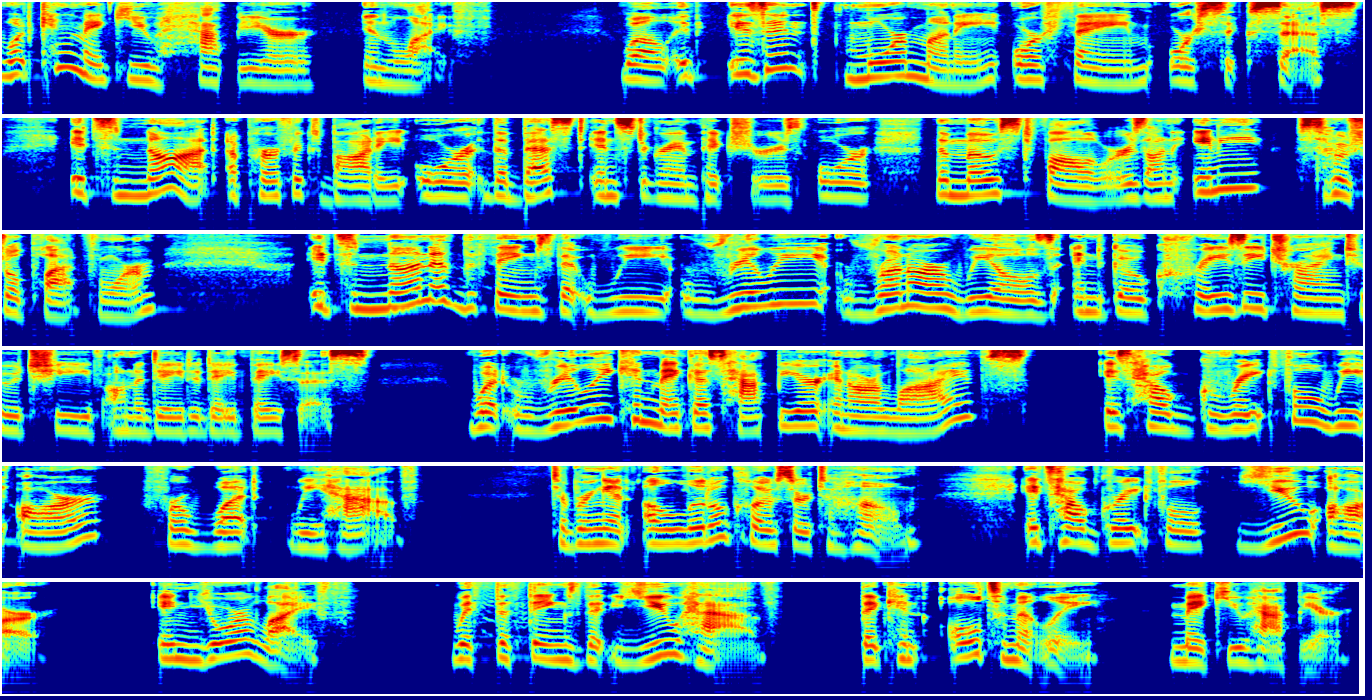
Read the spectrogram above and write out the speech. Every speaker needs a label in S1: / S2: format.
S1: What can make you happier in life? Well, it isn't more money or fame or success. It's not a perfect body or the best Instagram pictures or the most followers on any social platform. It's none of the things that we really run our wheels and go crazy trying to achieve on a day to day basis. What really can make us happier in our lives is how grateful we are for what we have to bring it a little closer to home. It's how grateful you are in your life with the things that you have that can ultimately make you happier.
